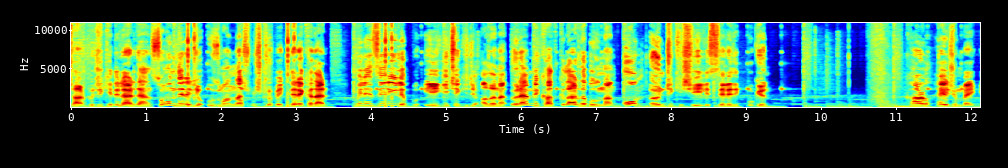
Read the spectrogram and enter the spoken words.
Çarpıcı kedilerden son derece uzmanlaşmış köpeklere kadar melezleriyle bu ilgi çekici alana önemli katkılarda bulunan 10 öncü kişiyi listeledik bugün. Karl Hagenbeck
